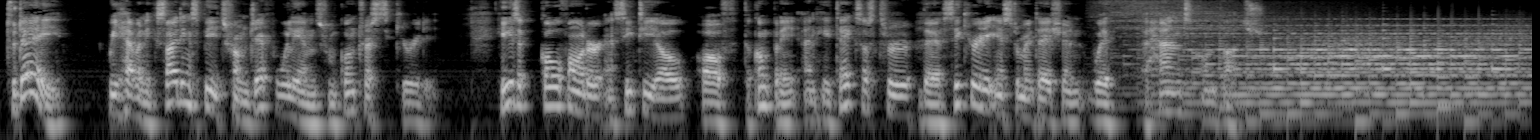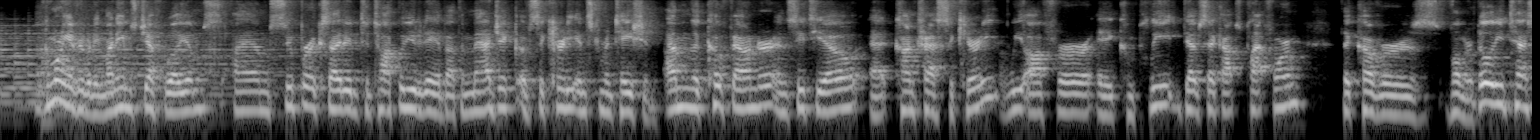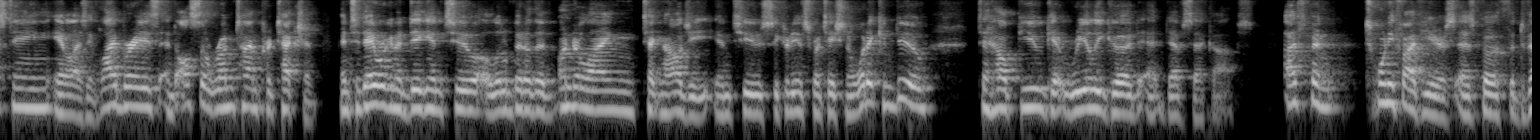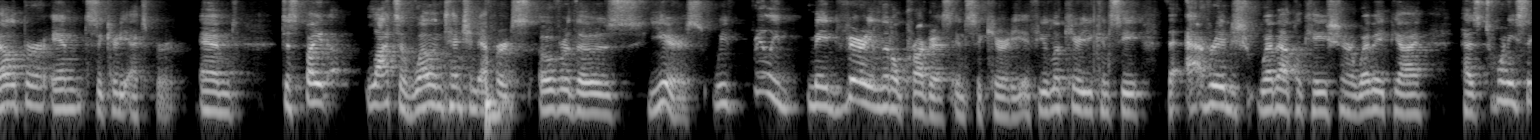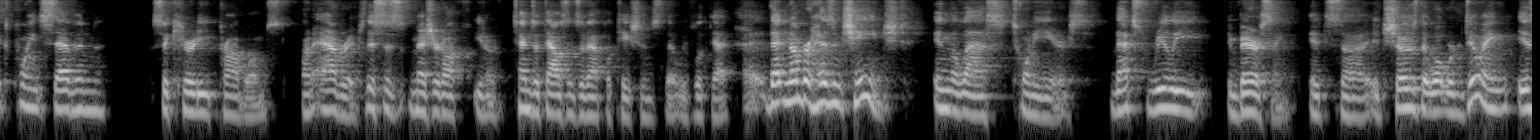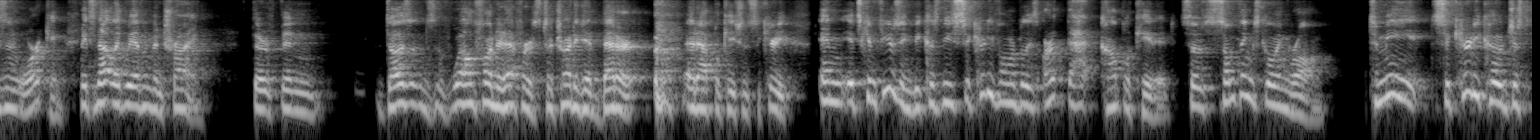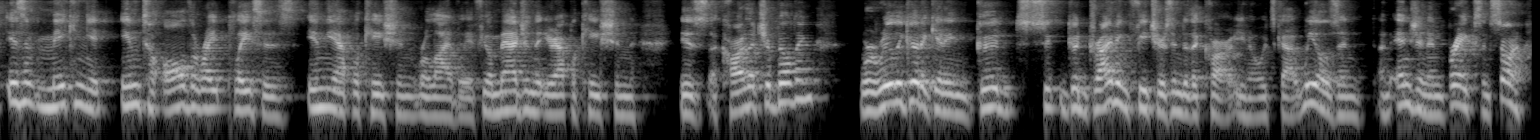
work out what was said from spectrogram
Today, we have an exciting speech from Jeff Williams from Contrast Security. He is a co-founder and CTO of the company and he takes us through the security instrumentation with a hands-on touch. Good morning, everybody. My name is Jeff Williams. I am super excited to talk with you today about the magic of security instrumentation. I'm the co founder and CTO at Contrast Security. We offer a complete DevSecOps platform that covers vulnerability testing, analyzing libraries, and also runtime protection. And today we're going to dig into a little bit of the underlying technology into security instrumentation and what it can do to help you get really good at DevSecOps. I've spent 25 years as both the developer and security expert. And despite lots of well intentioned efforts over those years, we've really made very little progress in security. If you look here, you can see the average web application or web API has 26.7 security problems on average. This is measured off, you know, tens of thousands of applications that we've looked at. That number hasn't changed in the last 20 years. That's really embarrassing. It's uh, it shows that what we're doing isn't working. It's not like we haven't been trying. There have been dozens of well-funded efforts to try to get better at application security, and it's confusing because these security vulnerabilities aren't that complicated. So something's going wrong. To me, security code just isn't making it into all the right places in the application reliably. If you imagine that your application is a car that you're building, we're really good at getting good good driving features into the car. You know it's got wheels and an engine and brakes and so on.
